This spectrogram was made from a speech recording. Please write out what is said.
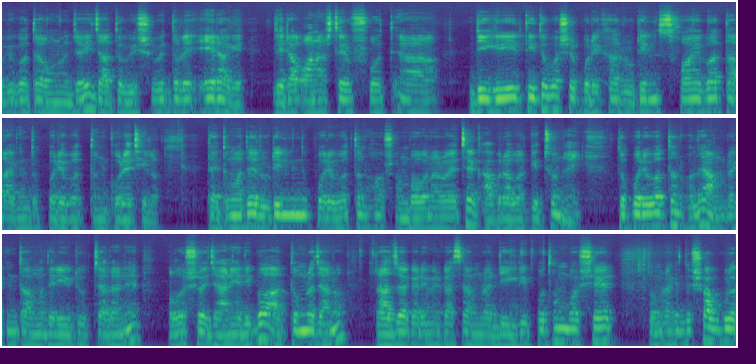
অভিজ্ঞতা অনুযায়ী জাতীয় বিশ্ববিদ্যালয়ে এর আগে যেটা অনার্সের ফোর্থ ডিগ্রির তৃতীয় বর্ষের পরীক্ষার রুটিন ছয়বার তারা কিন্তু পরিবর্তন করেছিল। তাই তোমাদের রুটিন কিন্তু পরিবর্তন হওয়ার সম্ভাবনা রয়েছে, ঘাবড়াবার কিছু নাই। তো পরিবর্তন হলে আমরা কিন্তু আমাদের ইউটিউব চ্যানেলে অবশ্যই জানিয়ে দিব। আর তোমরা জানো, রাজু একাডেমির কাছে আমরা ডিগ্রি প্রথম বর্ষের, তোমরা কিন্তু সবগুলো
